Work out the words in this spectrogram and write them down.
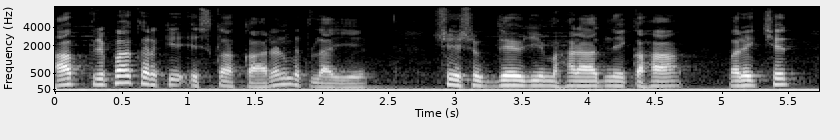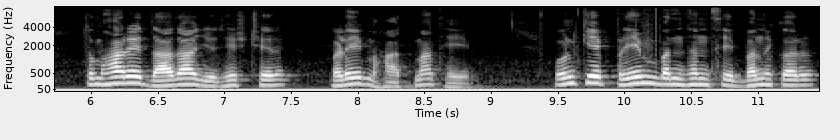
आप कृपा करके इसका कारण बतलाइए। श्री सुखदेव जी महाराज ने कहा, परीक्षित, तुम्हारे दादा युधिष्ठिर बड़े महात्मा थे। उनके प्रेम बंधन से बंधकर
